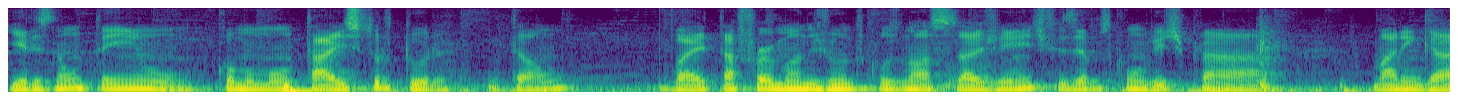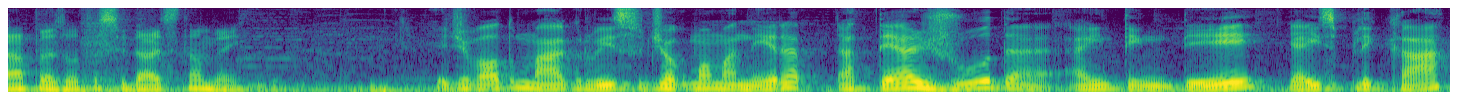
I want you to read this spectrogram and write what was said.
e eles não têm como montar a estrutura. Então, vai estar formando junto com os nossos agentes. Fizemos convite para Maringá, para as outras cidades também. Edivaldo Magro, isso de alguma maneira até ajuda a entender e a explicar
